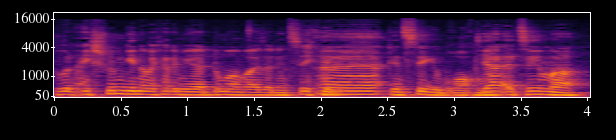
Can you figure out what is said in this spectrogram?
wir wollten eigentlich schwimmen gehen, aber ich hatte mir dummerweise den Zeh, Äh, den Zeh gebrochen. Ja, erzähl mal.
